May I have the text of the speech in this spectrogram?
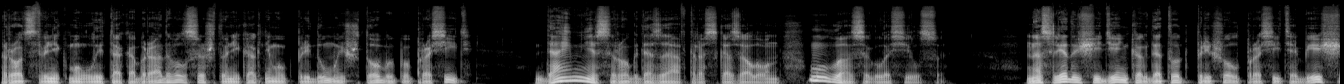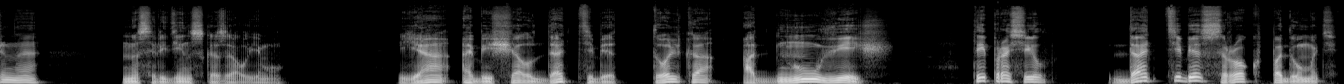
Родственник Муллы так обрадовался, что никак не мог придумать, что бы попросить. «Дай мне срок до завтра», — сказал он. Мулла согласился. На следующий день, когда тот пришел просить обещанное, Насредин сказал ему, «Я обещал дать тебе только одну вещь. Ты просил дать тебе срок подумать.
